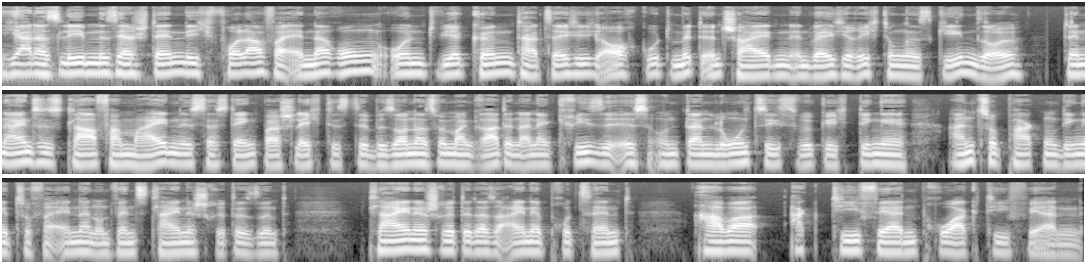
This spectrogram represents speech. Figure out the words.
Ja, das Leben ist ja ständig voller Veränderungen und wir können tatsächlich auch gut mitentscheiden, in welche Richtung es gehen soll. Denn eins ist klar, vermeiden ist das denkbar Schlechteste, besonders wenn man gerade in einer Krise ist und dann lohnt es sich wirklich, Dinge anzupacken, Dinge zu verändern und wenn es kleine Schritte sind. Kleine Schritte, das eine Prozent, aber aktiv werden, proaktiv werden,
